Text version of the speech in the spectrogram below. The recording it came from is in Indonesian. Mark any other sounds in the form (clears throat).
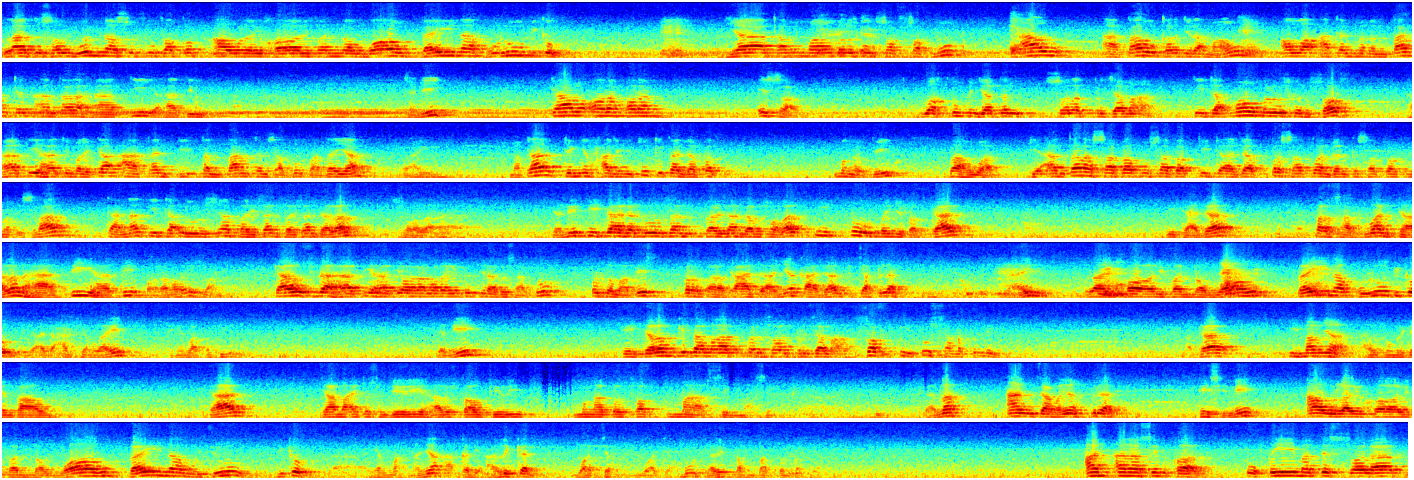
la tusawwunna sufufakum aw la yukhalifanna Allahu baina qulubikum ya kamu mau melukung sof-sofmu atau atau kalau tidak mau Allah akan menentangkan antara hati-hatimu jadi kalau orang-orang Islam waktu menjalankan sholat berjamaah tidak mau meluruskan soft hati-hati mereka akan ditentangkan satu pada yang lain. Maka dengan hal itu kita dapat mengerti bahwa di antara sabab-musabab tidak ada persatuan dan kesatuan umat Islam karena tidak lurusnya barisan-barisan dalam sholat. Jadi tidak ada lulusan barisan dalam sholat itu menyebabkan tidak ada persatuan dalam hati-hati orang-orang Islam. Kalau sudah hati-hati orang-orang itu tidak bersatu, otomatis per, uh, keadaannya keadaan pecah belah. Lain la yukhalifanallahu baina qulubikum. Tidak ada hadis yang lain dengan lafaz ini. Jadi di dalam kita melakukan sholat berjamaah, soft itu sangat penting. Maka imamnya harus memberikan tahu dan jamaah itu sendiri harus tahu diri mengatur sop masing-masing. Karena ancamannya berat. Di sini aula yukhalifanallahu baina wujuhikum. Nah, yang maknanya akan dialihkan wajah-wajahmu dari tempat-tempatnya. An Anasin qala uqimatis salat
